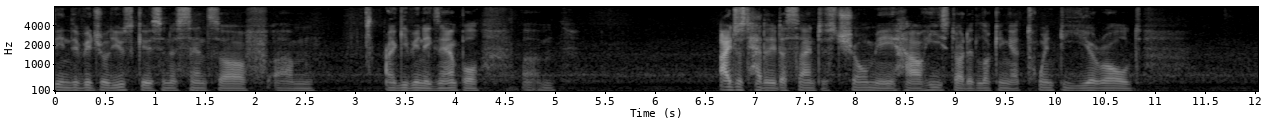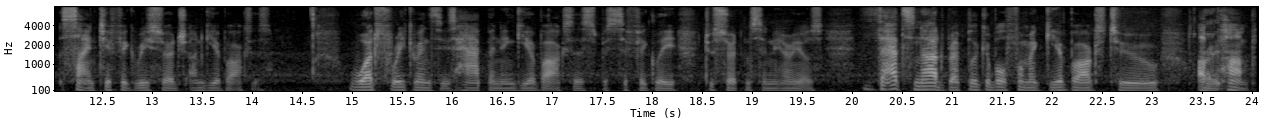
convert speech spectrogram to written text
the individual use case in a sense of, um, I'll give you an example. Um, I just had a data scientist show me how he started looking at 20 year old scientific research on gearboxes. What frequencies happen in gearboxes specifically to certain scenarios. That's not replicable from a gearbox to a right. pump.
